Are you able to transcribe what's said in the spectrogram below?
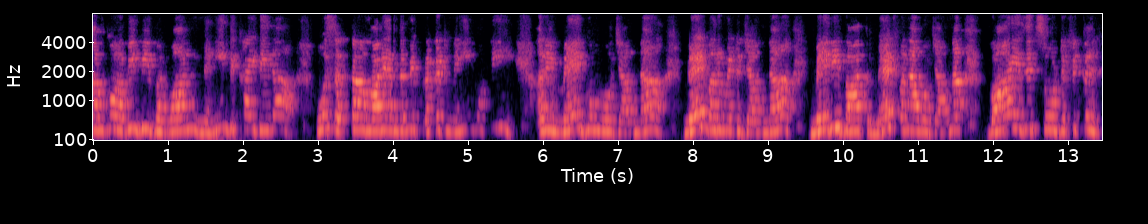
हमको अभी भी भगवान नहीं दिखाई दे रहा। वो सत्ता हमारे अंदर में प्रकट नहीं होती। अरे, मैं गुम हो जाऊँ ना? मैं मर मिट जाऊँ ना? मेरी बात मैं फना हो जाऊँ ना? Why is it so difficult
